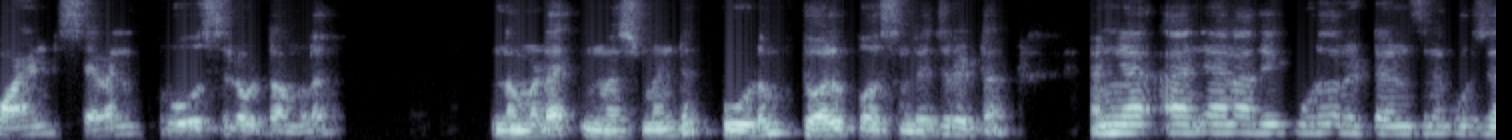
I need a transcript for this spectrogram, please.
point seven ക്രോസിലോട്ട് നമ്മൾ നമ്മുടെ ഇൻവെസ്റ്റ്മെന്റ് കൂടും ട്വൽവ് പെർസെന്റേജ് റിട്ടേൺ ഞാൻ ഞാൻ അതിൽ കൂടുതൽ റിട്ടേൺസിനെ കുറിച്ച്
